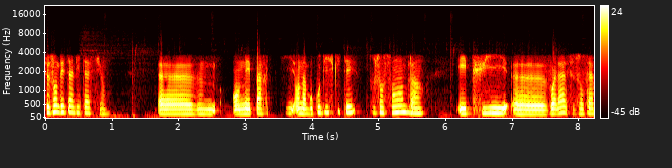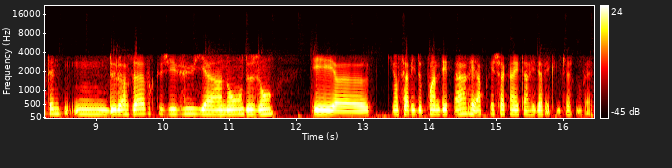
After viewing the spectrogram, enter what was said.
Ce sont des invitations. Euh, on est parti, on a beaucoup discuté tous ensemble. Et puis euh, voilà, ce sont certaines de leurs œuvres que j'ai vues il y a un an, deux ans, et euh, qui ont servi de point de départ. Et après, chacun est arrivé avec une pièce nouvelle.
